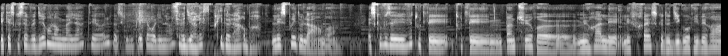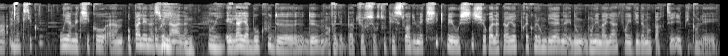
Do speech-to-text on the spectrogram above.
Et qu'est-ce que ça veut dire en langue maya, Théol? S'il vous plaît, Carolina Ça veut dire l'esprit de l'arbre. L'esprit de l'arbre. Est-ce que vous avez vu toutes les, toutes les peintures euh, murales, les, fresques de Diego Rivera À Mexico Oui, à Mexico, euh, au Palais National. Oui. Et là, il y a beaucoup de, Enfin, il y a des peintures sur toute l'histoire du Mexique, mais aussi sur la période précolombienne, et dont, dont les Mayas font évidemment partie. Et puis quand les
